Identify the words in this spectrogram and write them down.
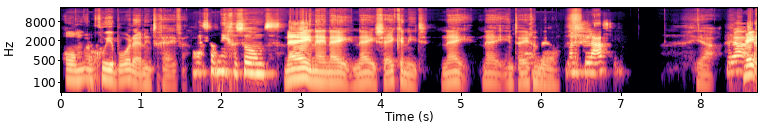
om een goede beoordeling te geven. Dat is toch niet gezond? Nee, nee, nee, nee, zeker niet. Nee, nee, integendeel. Manipulatie. Ja. Ja. Hey,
